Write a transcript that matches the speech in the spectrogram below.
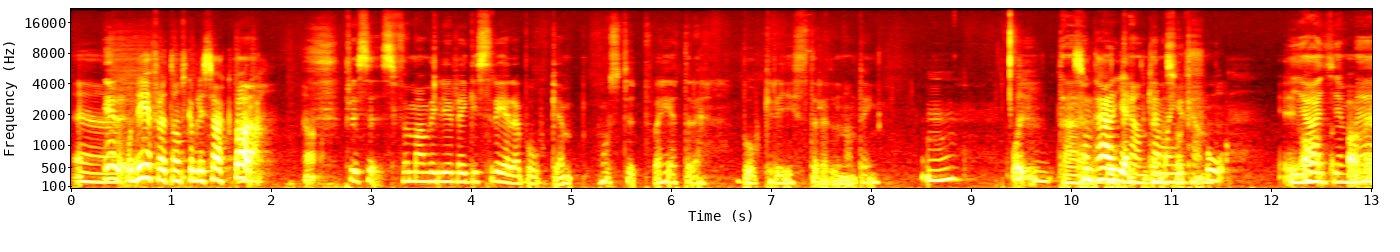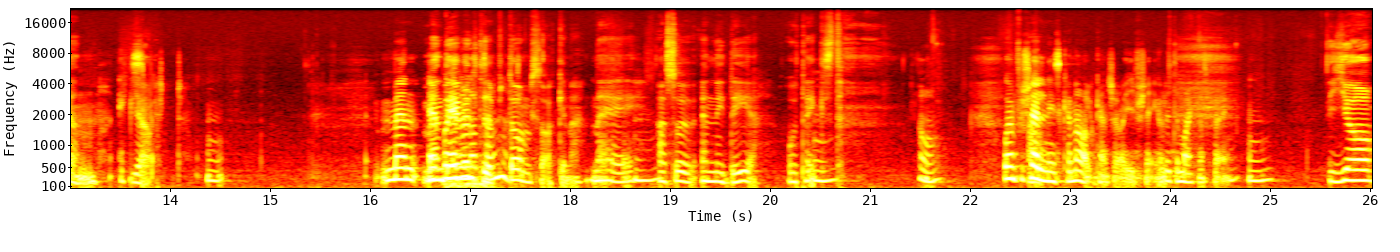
Eh, Är det och det är för att de ska bli sökbara. Ja. precis. För man vill ju registrera boken hos typ, vad heter det, bokregister eller någonting. Mm. Och Där sånt här hjälp kan man ju kan- få Jajamän. av, av en expert. Mm. Men, Men det är väl typ annat de sakerna. Nej, Mm. alltså en idé och text. Ja. Och en försäljningskanal kanske då, i och för sig, och lite marknadsföring. Mm. Ja,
